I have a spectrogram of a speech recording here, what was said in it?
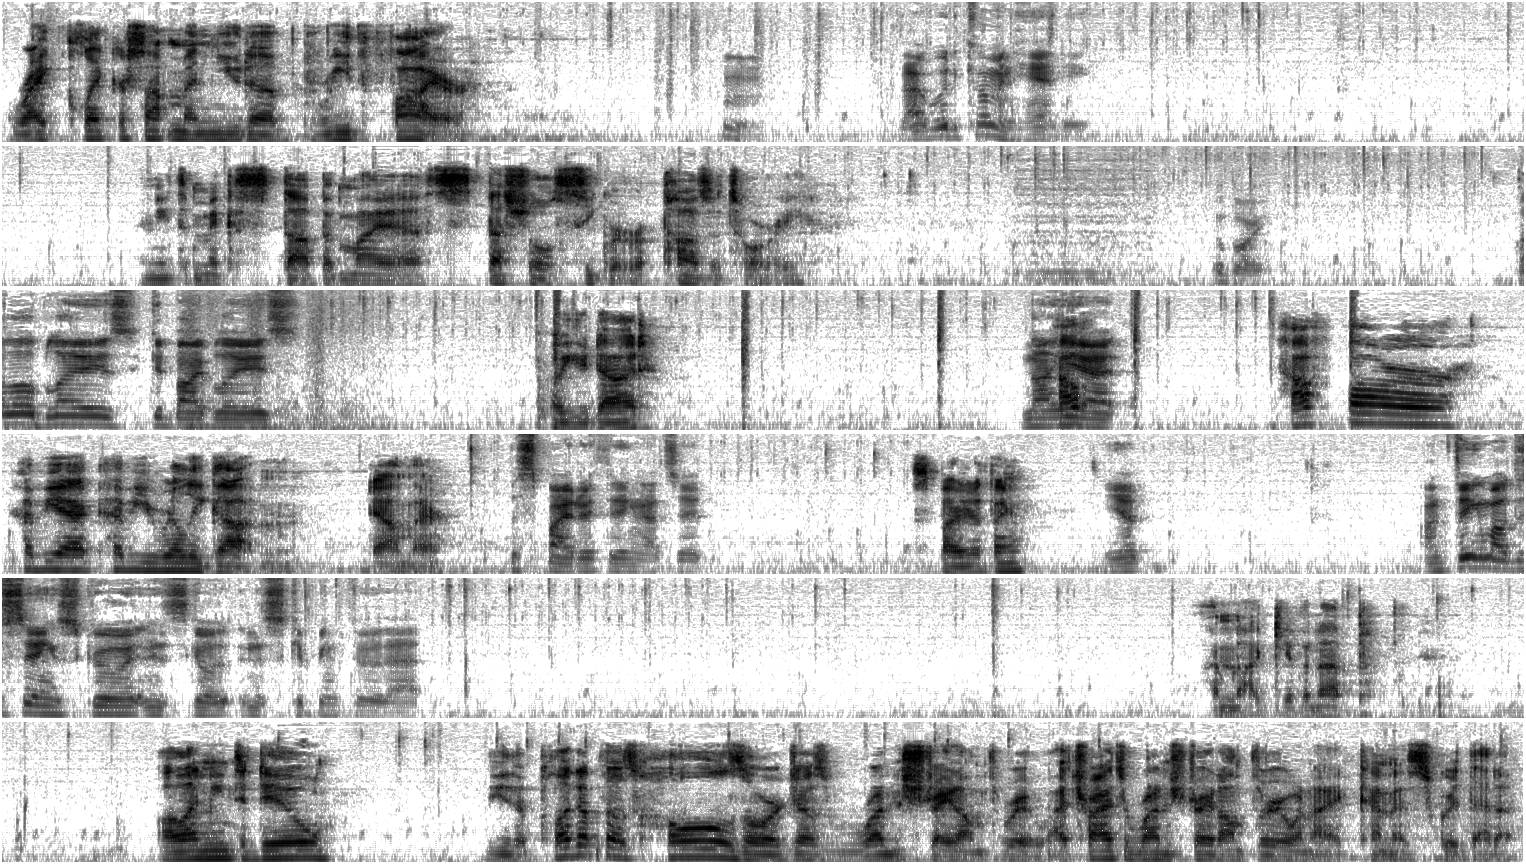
right click or something and you'd uh, breathe fire. Hmm. That would come in handy. I need to make a stop at my uh, special secret repository. Oh boy. Hello, Blaze. Goodbye, Blaze. Oh, you died? Not How- yet. How far have you have you really gotten down there? The spider thing, that's it. Spider thing? Yep. I'm thinking about just saying screw it and just go and just skipping through that. I'm not giving up. All I need to do either plug up those holes or just run straight on through. I tried to run straight on through and I kind of screwed that up.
